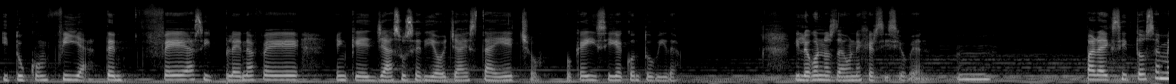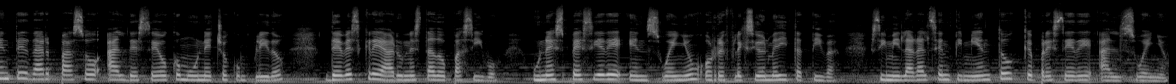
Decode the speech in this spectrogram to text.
y tú confía, ten fe así, plena fe en que ya sucedió, ya está hecho, ¿ok? Y sigue con tu vida. Y luego nos da un ejercicio, vean. Mm, para exitosamente dar paso al deseo como un hecho cumplido, debes crear un estado pasivo, una especie de ensueño o reflexión meditativa, similar al sentimiento que precede al sueño.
